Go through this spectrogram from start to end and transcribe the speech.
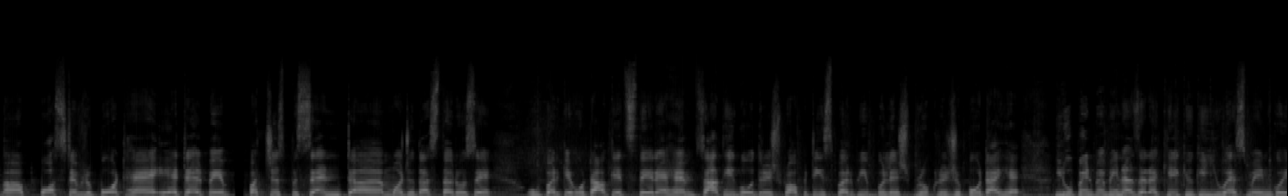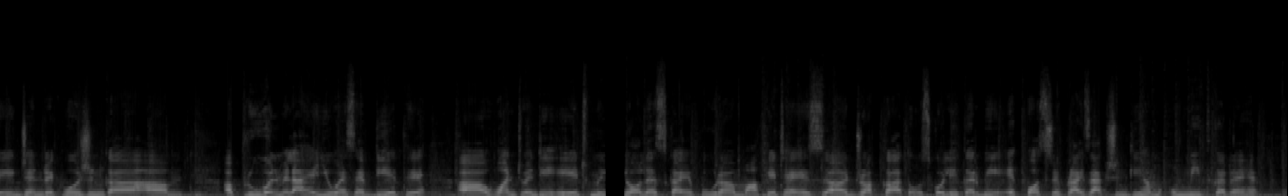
पॉजिटिव रिपोर्ट है। एयरटेल पे 25 परसेंट मौजूदा स्तरों से ऊपर के वो टारगेट्स दे रहे हैं। साथ ही गोदरेज प्रॉपर्टीज़ पर भी बुलिश ब्रोकरेज रिपोर्ट आई है। लूपिन पे भी नज़र रखिए क्योंकि यूएस में इनको एक जेनरिक वर्जन का अप्रूवल मिला है। यूएस एफडीए थे। आ, 128 मिलियन डॉलर्स का ये पूरा मार्केट है इस ड्रग का। तो उसको लेकर भी एक पॉजिटिव प्राइस एक्शन की हम उम्मीद कर रहे हैं।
